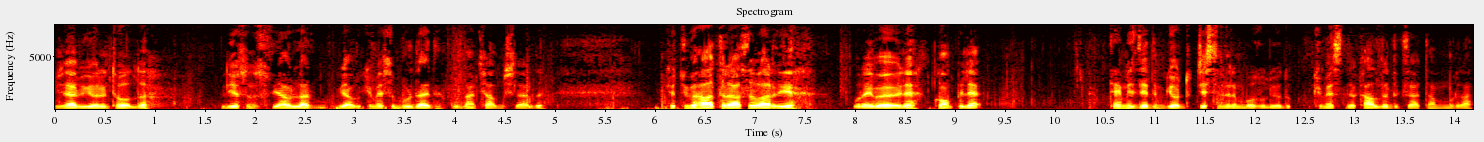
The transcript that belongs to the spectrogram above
Güzel bir görüntü oldu. Biliyorsunuz yavrular, yavru kümesi buradaydı. Buradan çalmışlardı. Kötü bir hatırası var diye burayı böyle komple temizledim. Gördükçe sinirim bozuluyordu. Kümesi de kaldırdık zaten buradan.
